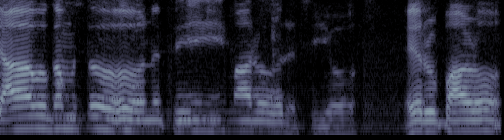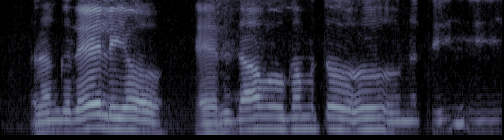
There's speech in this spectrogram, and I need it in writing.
જાવ ગમતો નથી મારો રસિયો. એ રૂપાળો રંગ રેલિયો ઘેર જાવું ગમતો નથી.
